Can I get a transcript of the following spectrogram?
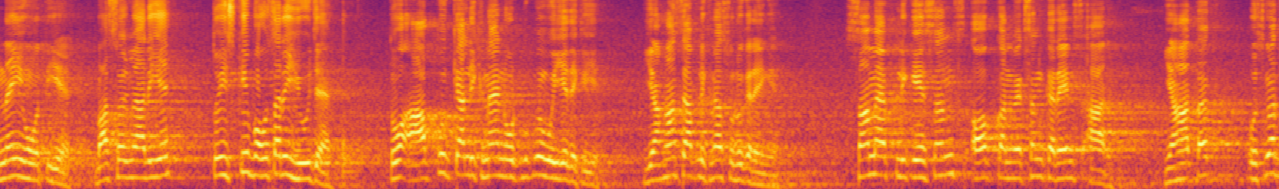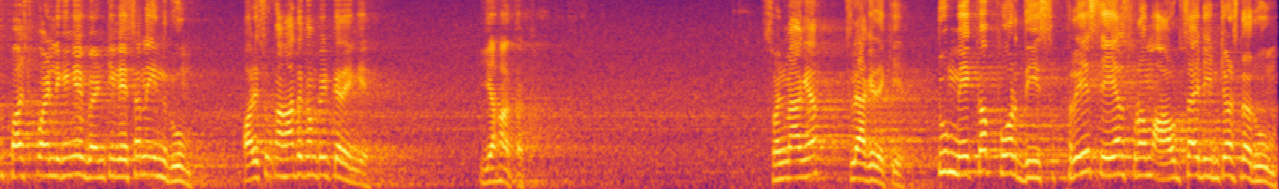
नहीं होती है। बात समझ में आ रही है? तो इसके बहुत सारे यूज़ हैं। तो आपको क्या लिखना है नोटबुक में? वो ये देखिए यहाँ से आप लिखना शुरू करेंगे। Some applications of convection currents are यहाँ तक। उसके बाद फ़र्स्ट पॉइंट लिखेंगे वेंटिलेशन इन रूम और इसको कहाँ तक कंप्लीट करेंगे? यहाँ तक। समझ में आ गया? चलिए आगे देखिए। To make up for this fresh air from outside enters the room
